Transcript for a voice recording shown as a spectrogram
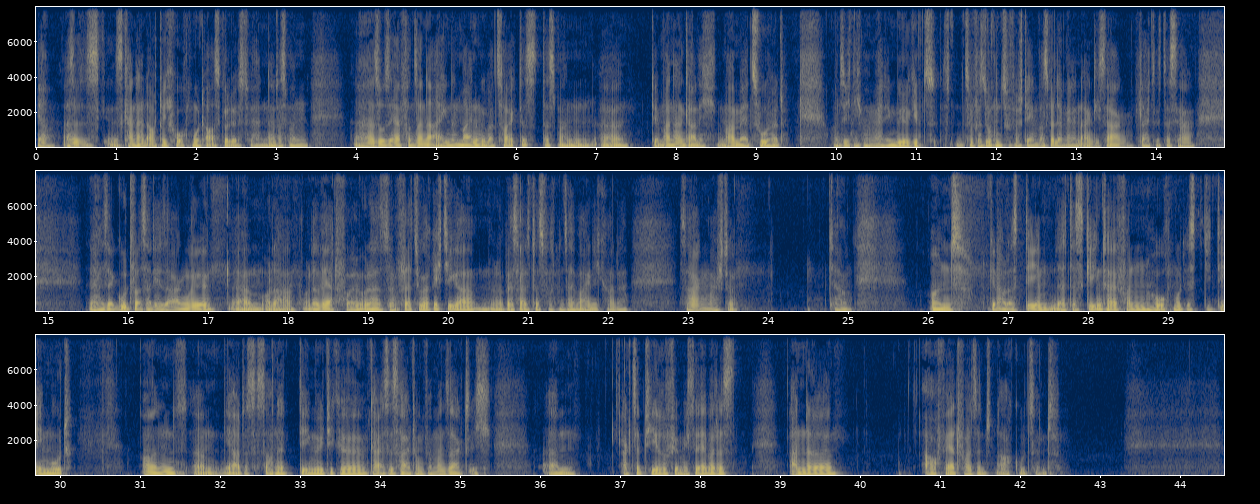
Ja, also es kann halt auch durch Hochmut ausgelöst werden, ne? dass man äh, so sehr von seiner eigenen Meinung überzeugt ist, dass man äh, dem anderen gar nicht mal mehr zuhört und sich nicht mal mehr die Mühe gibt, zu, zu versuchen zu verstehen, was will er mir denn eigentlich sagen. Vielleicht ist das ja äh, sehr gut, was er dir sagen will, ähm, oder, oder wertvoll, oder vielleicht sogar richtiger oder besser als das, was man selber eigentlich gerade sagen möchte. Tja, und genau das, Dem, das Gegenteil von Hochmut ist die Demut. Und ähm, ja, das ist auch eine demütige Geisteshaltung, wenn man sagt, ich ähm, akzeptiere für mich selber, dass andere auch wertvoll sind und auch gut sind.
